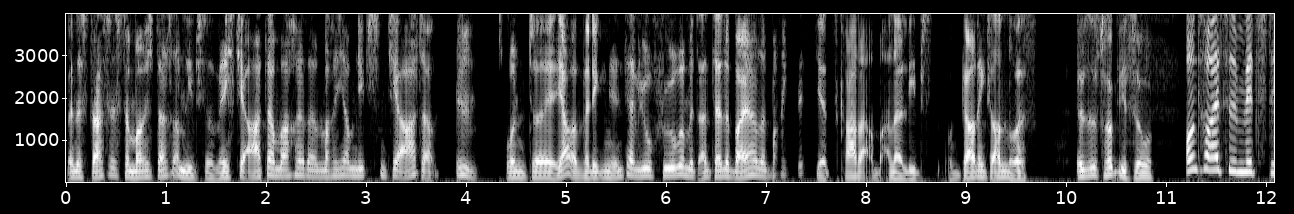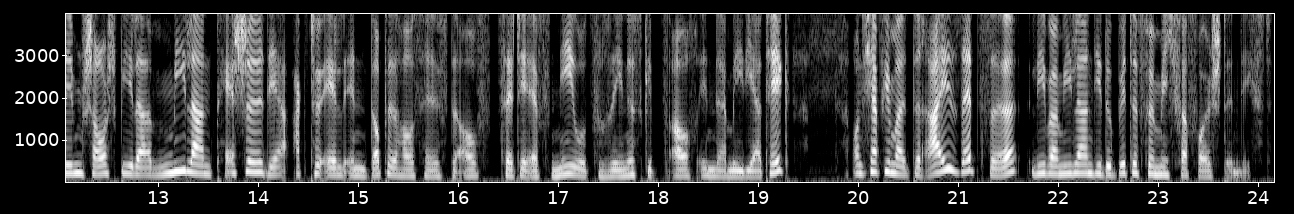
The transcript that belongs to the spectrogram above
Wenn es das ist, dann mache ich das am liebsten. Und wenn ich Theater mache, dann mache ich am liebsten Theater. Und äh, ja, wenn ich ein Interview führe mit Antenne Bayern, dann mache ich das jetzt gerade am allerliebsten und gar nichts anderes. Es ist wirklich so. Und heute mit dem Schauspieler Milan Peschel, der aktuell in Doppelhaushälfte auf ZDF Neo zu sehen ist, gibt's auch in der Mediathek. Und ich habe hier mal drei Sätze, lieber Milan, die du bitte für mich vervollständigst.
